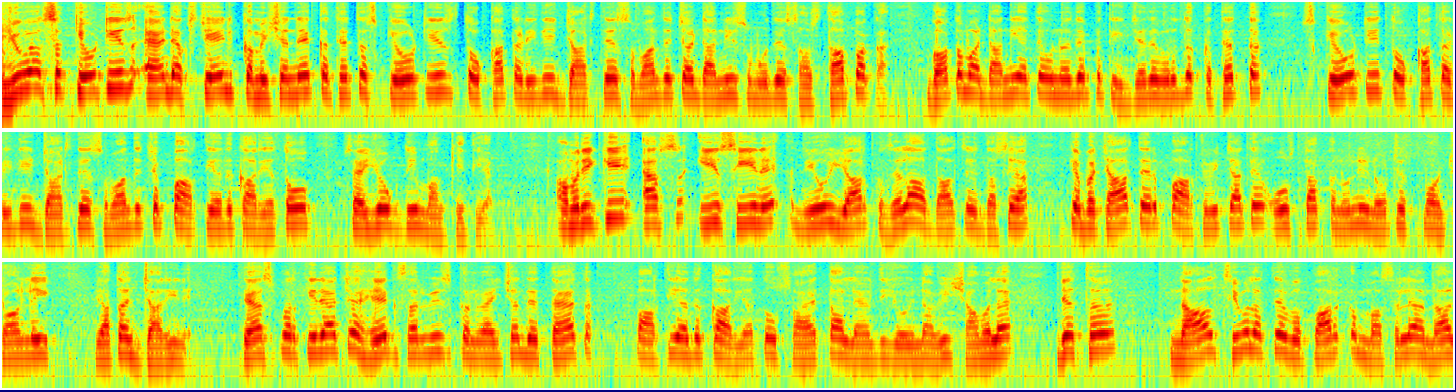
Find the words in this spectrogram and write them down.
US securities and exchange commission ਨੇ ਕਥਿਤ ਸਿਕਿਉਰਿਟੀਜ਼ ਧੋਖਾਧੜੀ ਦੀ ਜਾਂਚ ਦੇ ਸਬੰਧ ਚ ਅਡਾਨੀ ਸਮੂਹ ਦੇ ਸੰਸਥਾਪਕ ਗੌਤਮ ਅਡਾਨੀ ਅਤੇ ਉਹਨਾਂ ਦੇ ਭਤੀਜੇ ਦੇ ਵਿਰੁੱਧ ਕਥਿਤ ਸਿਕਿਉਰਿਟੀ ਧੋਖਾਧੜੀ ਦੀ ਜਾਂਚ ਦੇ ਸਬੰਧ ਚ ਭਾਰਤੀ ਅਧਿਕਾਰੀਆਂ ਤੋਂ ਸਹਿਯੋਗ ਦੀ ਮੰਗ ਕੀਤੀ ਹੈ। ਅਮਰੀਕੀ ਐਸਈਸੀ ਨੇ ਨਿਊਯਾਰਕ ਜ਼ਿਲ੍ਹਾ ਅਦਾਲਤ ਵਿੱਚ ਦੱਸਿਆ ਕਿ ਬਚਾਅ ਧਿਰ ਭਾਰਤ ਵਿੱਚ ਆ ਤੇ ਉਸ ਤੱਕ ਕਾਨੂੰਨੀ ਨੋਟਿਸ ਪਹੁੰਚਾਉਣ ਲਈ ਯਤਨ ਜਾਰੀ ਨੇ। ਤੇ ਇਸ ਪ੍ਰਕਿਰਿਆ 'ਚ ਹੇਗ ਸਰਵਿਸ ਕਨਵੈਨਸ਼ਨ ਦੇ ਤਹਿਤ ਭਾਰਤੀ ਅਧਿਕਾਰੀਆਂ ਤੋਂ ਸਹਾਇਤਾ ਲੈਣ ਦੀ ਯੋਜਨਾ ਵੀ ਸ਼ਾਮਲ ਹੈ, ਜਿੱਥੇ ਨਾਲ ਸਿਵਲ ਅਤੇ ਵਪਾਰਕ ਮਸਲਿਆਂ ਨਾਲ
